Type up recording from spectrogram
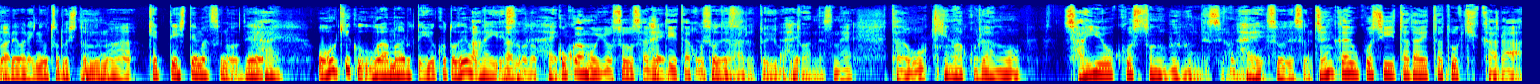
我々に移る人というのは決定してますので、はい、大きく上回るということではないです。なるほど、はい、ここはもう予想されていたことではあるということなんですね。ただ大きいのはこれあの、採用コストの部分ですよね。はい、そうです。前回お越しいただいた時から、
